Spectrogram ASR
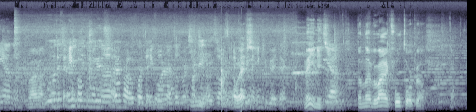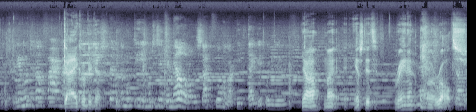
niet aan, hè. waar, Je moet even één Pokémon eh, overhouden voor het evolve, want dat wordt straks niet een uit. opdracht. En Oh, krijg je een incubator. meen je niet? Ja, Dan eh, bewaar ik Voltorp wel. Kijk welke ik heb. Dan moet hij moet hij zich weer melden, want dan staat de volgende activiteit weer voor de deur. Ja, maar eerst dit. Rainer uh, Rods.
